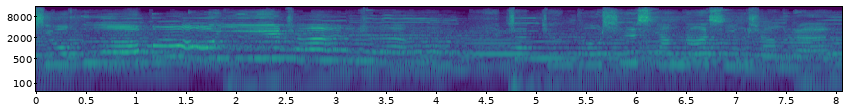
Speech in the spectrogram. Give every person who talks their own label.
Speaker 1: 绣荷包一阵阵阵阵都是向那心上人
